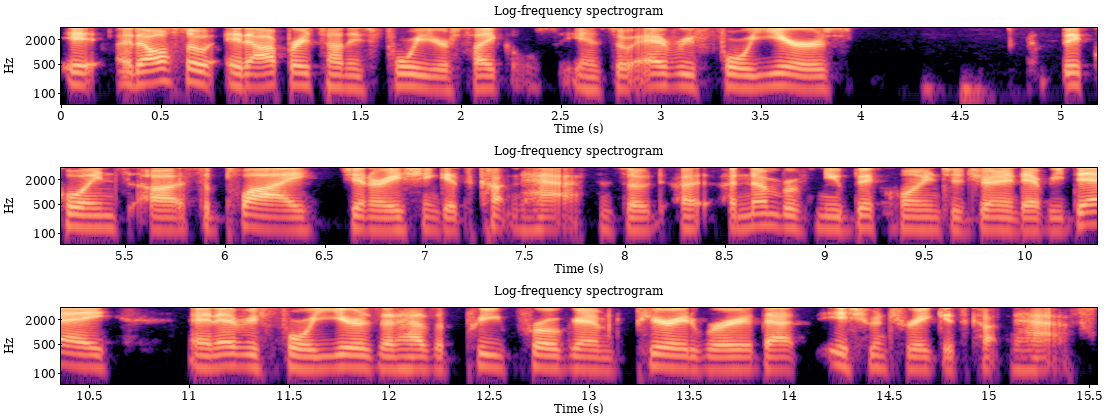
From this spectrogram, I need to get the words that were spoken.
it, it also it operates on these four year cycles. And so every four years, Bitcoin's uh, supply generation gets cut in half. And so a, a, number of new Bitcoins are generated every day. And every four years that has a pre-programmed period where that issuance rate gets cut in half.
